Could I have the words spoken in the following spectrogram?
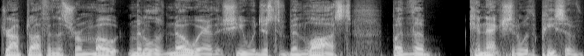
dropped off in this remote middle of nowhere that she would just have been lost. But the connection with a piece of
